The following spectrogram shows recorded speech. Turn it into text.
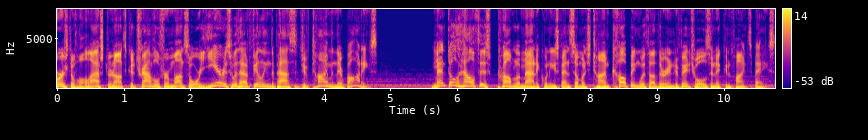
First of all, astronauts could travel for months or years without feeling the passage of time in their bodies. Mental health is problematic when you spend so much time coping with other individuals in a confined space.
